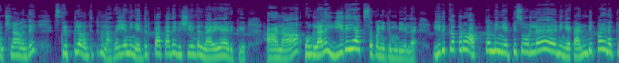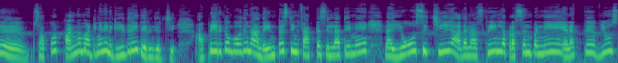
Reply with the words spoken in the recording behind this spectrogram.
ஆக்சுவலாக வந்து ஸ்கிரிப்டில் வந்துட்டு நிறைய நீங்கள் எதிர்பார்க்காத விஷயங்கள் நிறைய இருக்குது ஆனால் உங்களால் இதையே அக்செப்ட் பண்ணிக்க முடியல. இதுக்கப்புறம் அப்கமிங் எபிசோட்ல நீங்கள் கண்டிப்பாக எனக்கு சப்போர்ட் பண்ண மாட்டீங்கன்னு எனக்கு இதுலயே தெரிஞ்சிருச்சு. அப்படி இருக்கும்போது நான் அந்த இன்ட்ரெஸ்டிங் ஃபேக்டர்ஸ் எல்லாத்தையுமே நான் யோசித்து அதை நான் ஸ்க்ரீனில் ப்ரெசென்ட் பண்ணி எனக்கு வியூஸ்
